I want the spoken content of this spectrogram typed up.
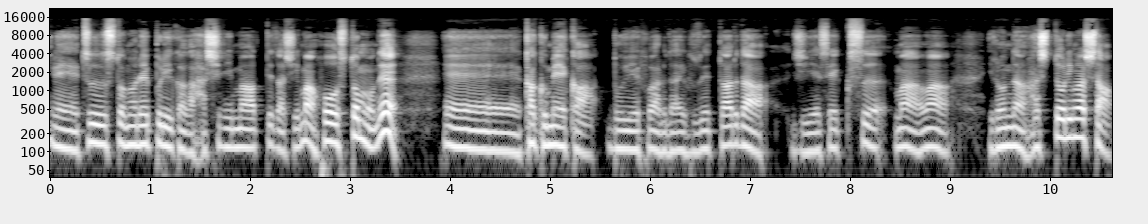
えー、ツーストのレプリカが走り回ってたし、まあ、フォーストもね、えー、各メーカー、VFR だ、FZR だ、GSX、まあまあ、いろんな走っておりました。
